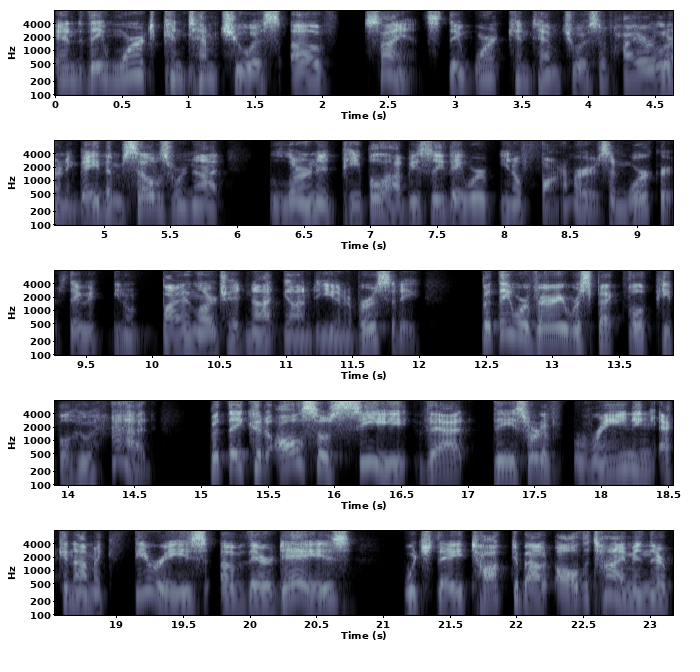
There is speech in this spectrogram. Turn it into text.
and they weren't contemptuous of science. They weren't contemptuous of higher learning. They themselves were not learned people. Obviously, they were, you know, farmers and workers. They would, you know, by and large had not gone to university, but they were very respectful of people who had. But they could also see that the sort of reigning economic theories of their days, which they talked about all the time in their,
